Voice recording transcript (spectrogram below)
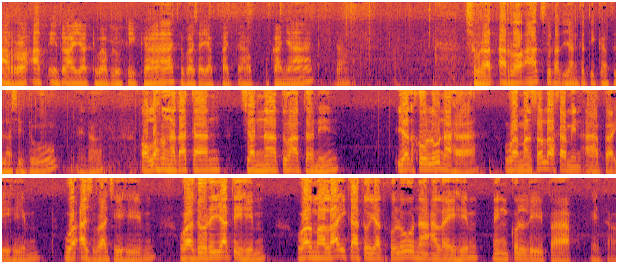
Ar-Ra'd itu ayat 23, coba saya baca bukannya. Gitu. Surat Ar-Ra'd surat yang ke-13 itu, gitu. Allah mengatakan jannatu adanin yadkhulunaha wa man salaha min abaihim wa azwajihim wa dzurriyyatihim wal malaikatu yadkhuluna alaihim min kulli bab gitu.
